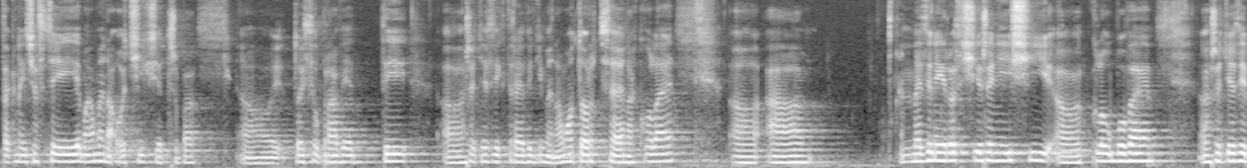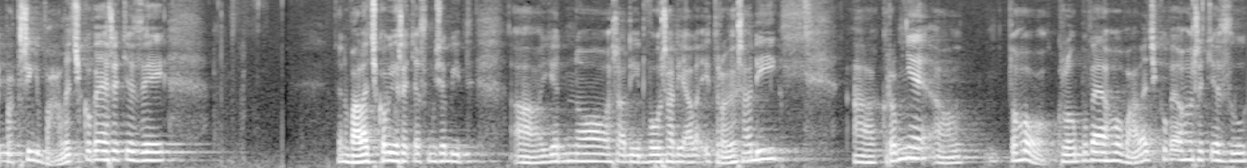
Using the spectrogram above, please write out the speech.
tak nejčastěji je máme na očích, že třeba eh, to jsou právě ty řetězy, které vidíme na motorce, na kole a Mezi nejrozšířenější kloubové řetězy patří válečkové řetězy. Ten válečkový řetěz může být jedno řady, dvou řady, ale i trojřadý. A kromě toho kloubového válečkového řetězu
